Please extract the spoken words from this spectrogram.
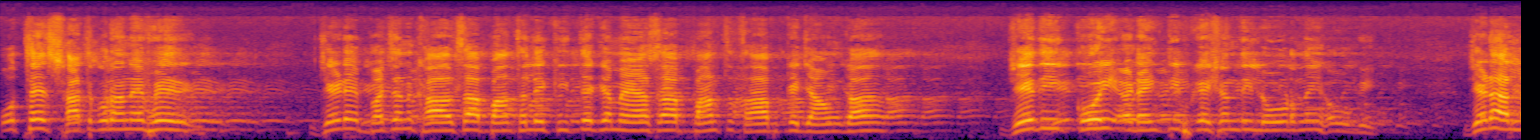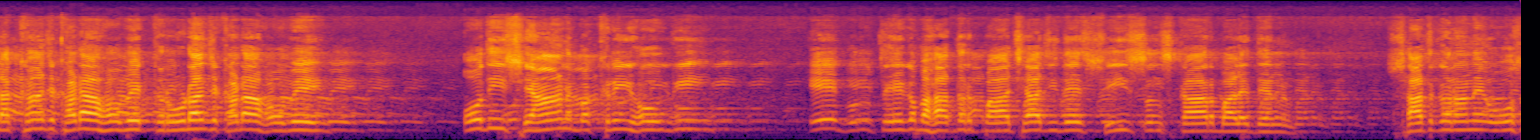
ਉੱਥੇ ਸਤਿਗੁਰਾਂ ਨੇ ਫਿਰ ਜਿਹੜੇ ਬਚਨ ਖਾਲਸਾ ਪੰਥ ਲਈ ਕੀਤੇ ਕਿ ਮੈਂ ਐਸਾ ਪੰਥ ਥਾਪ ਕੇ ਜਾਊਂਗਾ ਜਿਹਦੀ ਕੋਈ ਆਇਡੈਂਟੀਫਿਕੇਸ਼ਨ ਦੀ ਲੋੜ ਨਹੀਂ ਹੋਊਗੀ। ਜਿਹੜਾ ਲੱਖਾਂ 'ਚ ਖੜਾ ਹੋਵੇ, ਕਰੋੜਾਂ 'ਚ ਖੜਾ ਹੋਵੇ, ਉਹਦੀ ਸਿਆਣ ਵੱਖਰੀ ਹੋਊਗੀ। ਇਹ ਗੁਰੂ ਤੇਗ ਬਹਾਦਰ ਪਾਤਸ਼ਾਹ ਜੀ ਦੇ ਸੀਸ ਸੰਸਕਾਰ ਵਾਲੇ ਦਿਨ ਸਤਿਗੁਰਾਂ ਨੇ ਉਸ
